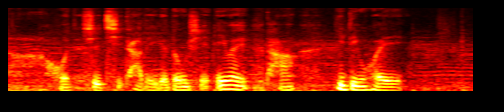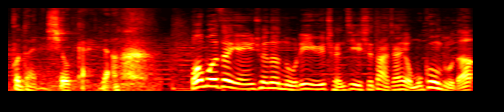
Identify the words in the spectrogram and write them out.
啊，或者是其他的一个东西，因为他一定会不断的修改这样。黄渤在演艺圈的努力与成绩是大家有目共睹的，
